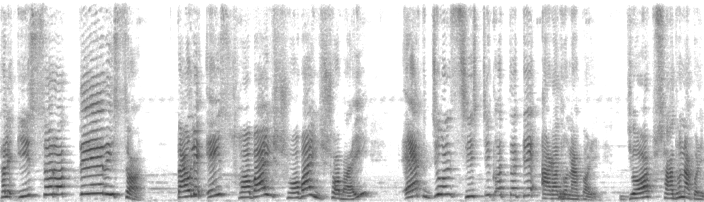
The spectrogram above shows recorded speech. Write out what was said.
তাহলে ঈশ্বরত্বের ঈশ্বর। তাহলে এই সবাই সবাই সবাই একজন সৃষ্টিকর্তাকে আরাধনা করে। জপ সাধনা করে।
